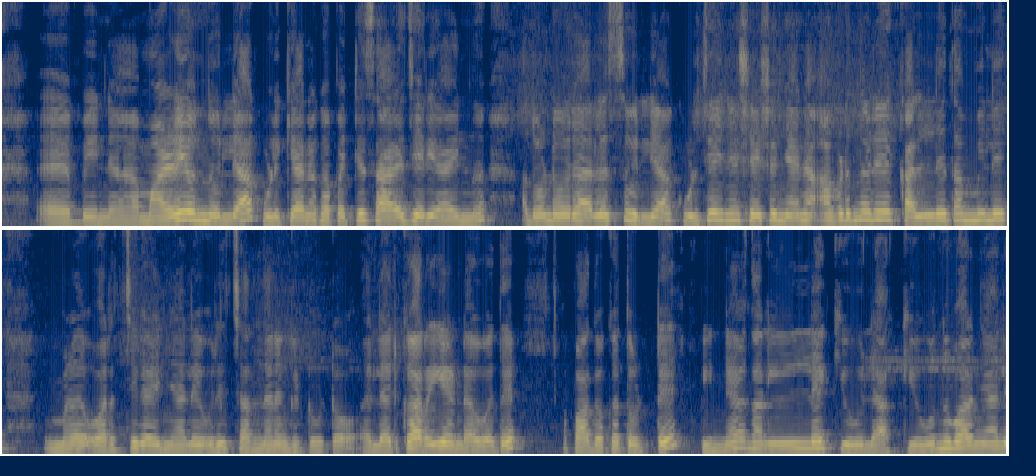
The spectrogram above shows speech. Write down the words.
പിന്നെ മഴയൊന്നുമില്ല. കുളിക്കാനൊക്കെ പറ്റിയ സാഹചര്യമായിരുന്നു. അതുകൊണ്ട് ഒരു അലസുമില്ല. കുളിച്ച് കഴിഞ്ഞ ശേഷം ഞാൻ അവിടുന്ന് ഒരു കല്ല് തമ്മിൽ നമ്മൾ ഉരച്ച് കഴിഞ്ഞാൽ ഒരു ചന്ദനം കിട്ടും കേട്ടോ. എല്ലാവർക്കും അറിയണ്ടാവും അത്. അപ്പോൾ അതൊക്കെ തൊട്ട് പിന്നെ നല്ല ക്യൂല ക്യൂ എന്ന് പറഞ്ഞാൽ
